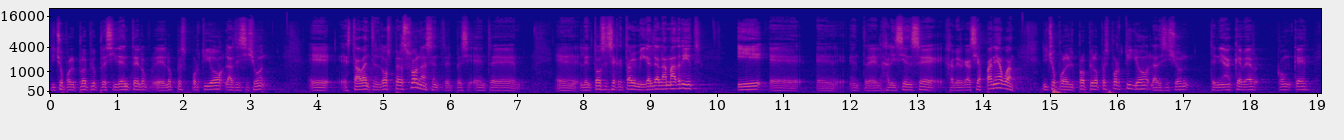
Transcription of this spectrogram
dicho por el propio presidente eh, López Portillo, la decisión eh, estaba entre dos personas, entre, el, entre el entonces secretario Miguel de la Madrid y entre el jalisciense Javier García Paniagua. Dicho por el propio López Portillo, la decisión tenía que ver con que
